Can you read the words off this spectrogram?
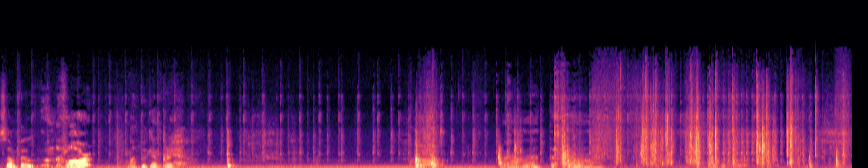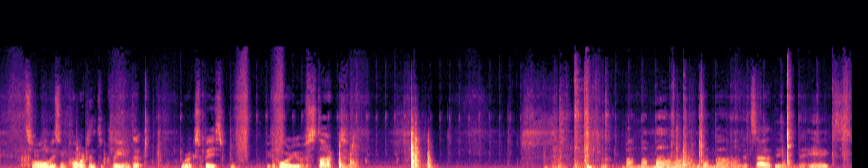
Some fell on the floor, but we can pre always important to clean the workspace before you start. Let's add in the eggs.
